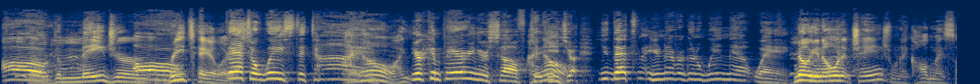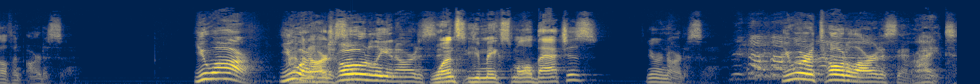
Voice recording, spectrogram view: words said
Oh. the, the major Oh, retailers. That's a waste of time. I know, I- you're comparing yourself to each other. You, that's you're never going to win that way. no, you know when it changed? When I called myself an artisan. You are. You I'm an are artisan. totally an artisan. Once you make small batches, you're an artisan. You were a total artisan. Right.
